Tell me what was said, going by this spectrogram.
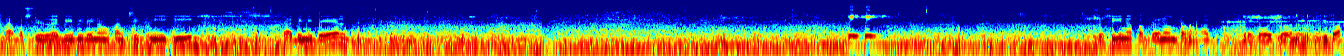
Tapos dito bibili ng pansit Mickey. Sabi ni Belle, kusina pag ganun pag nag precaution di ba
